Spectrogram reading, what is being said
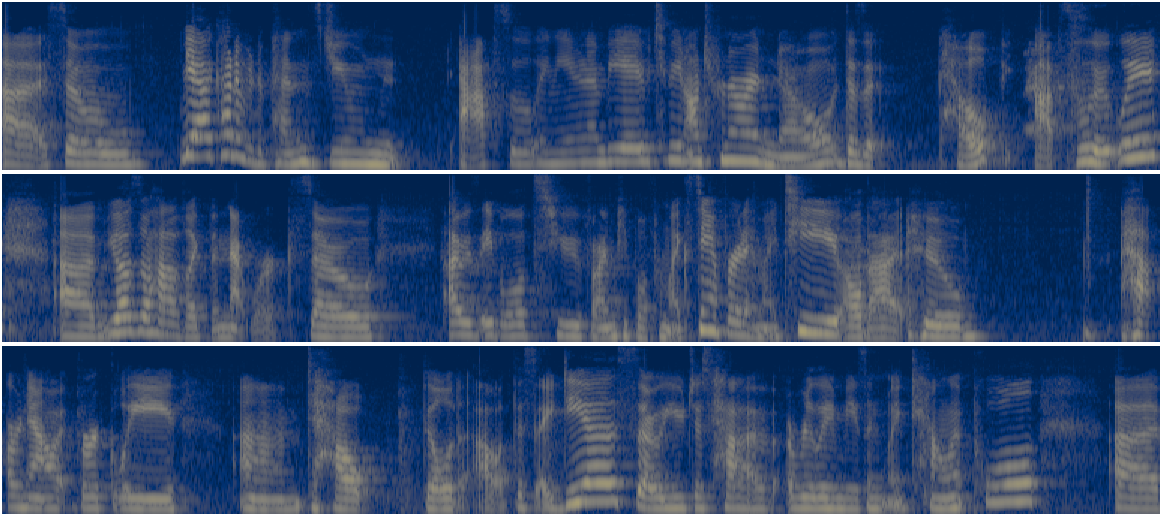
Uh, so yeah, it kind of depends. Do you absolutely need an MBA to be an entrepreneur? No. Does it help? Absolutely. Um, you also have like the network. So I was able to find people from like Stanford, MIT, all that who are now at Berkeley um, to help build out this idea. So you just have a really amazing like talent pool. Uh,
